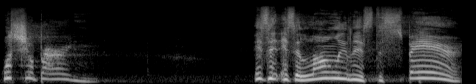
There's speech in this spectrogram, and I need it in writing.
What's your burden? Is it, is it loneliness, despair?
